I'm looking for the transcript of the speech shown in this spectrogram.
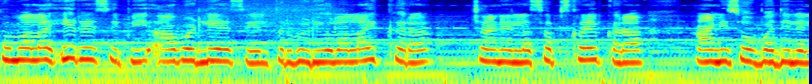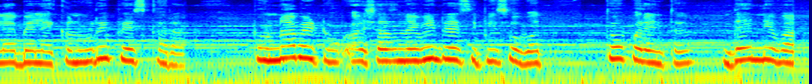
तुम्हाला ही रेसिपी आवडली असेल तर व्हिडिओला लाईक करा चॅनेलला सबस्क्राईब करा आणि सोबत दिलेल्या बेलायकनवर प्रेस करा. पुन्हा भेटू अशाच नवीन रेसिपीसोबत तोपर्यंत धन्यवाद.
